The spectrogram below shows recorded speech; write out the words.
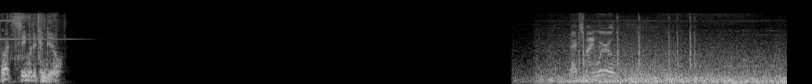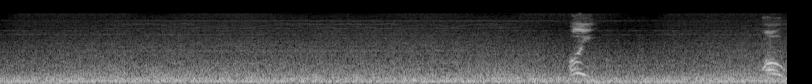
Let's see what it can do. That's my world. Oi! Oh!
